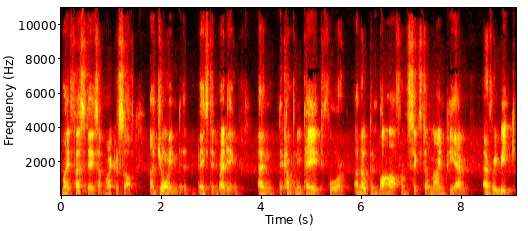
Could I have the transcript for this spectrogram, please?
my first days at Microsoft, I joined uh, based in Reading, and the company paid for an open bar from six till nine p.m. every week.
